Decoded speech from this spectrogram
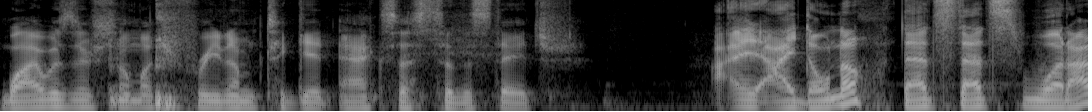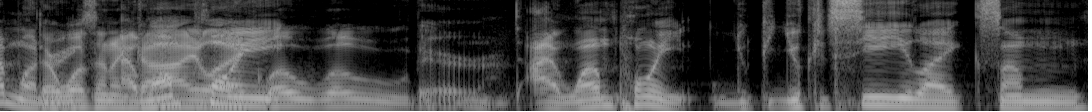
why was there so much freedom to get access to the stage? I, I don't know. That's that's what I'm wondering. There wasn't a At guy one point, like, whoa, whoa, there. at one point you you could see like some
